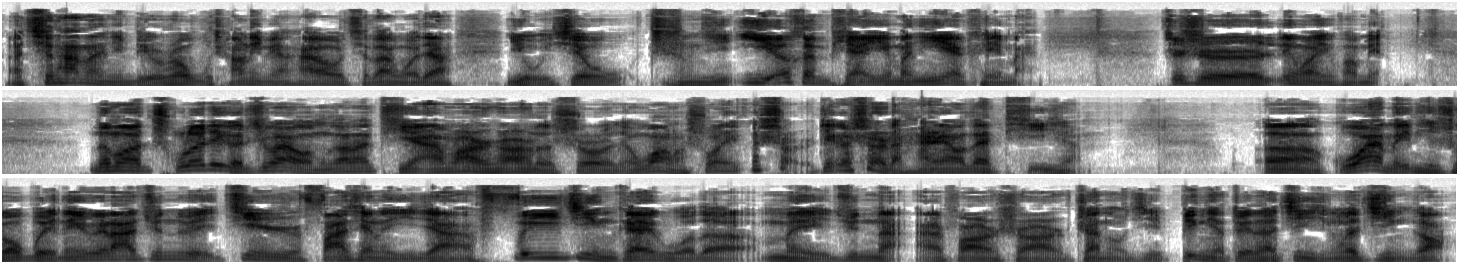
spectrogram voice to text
啊，其他呢？你比如说五常里面还有其他国家有一些直升机也很便宜嘛，你也可以买。这是另外一方面。那么除了这个之外，我们刚才提 F 二十二的时候就忘了说一个事儿，这个事儿呢还是要再提一下。呃，国外媒体说，委内瑞拉军队近日发现了一架飞进该国的美军的 F 二十二战斗机，并且对它进行了警告。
